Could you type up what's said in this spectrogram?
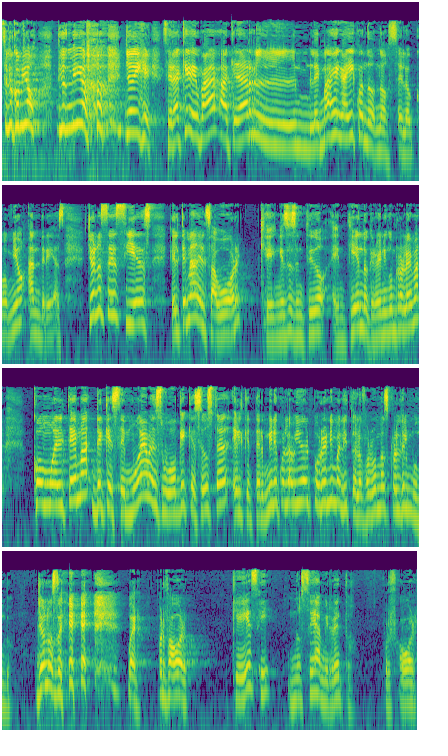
¡Se lo comió! ¡Dios mío! Yo dije, ¿será que va a quedar la imagen ahí cuando...? No, se lo comió Andreas. Yo no sé si es el tema del sabor, que en ese sentido entiendo que no hay ningún problema, como el tema de que se mueva en su boca y que sea usted el que termine con la vida del pobre animalito de la forma más cruel del mundo. Yo no sé. bueno, por favor, que ese no sea mi reto, por favor.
